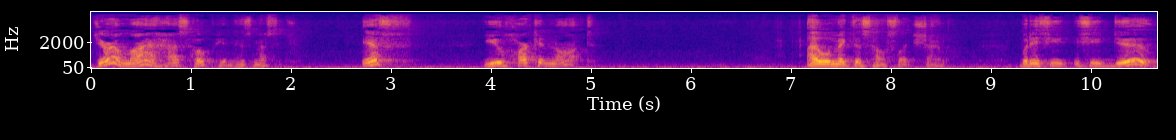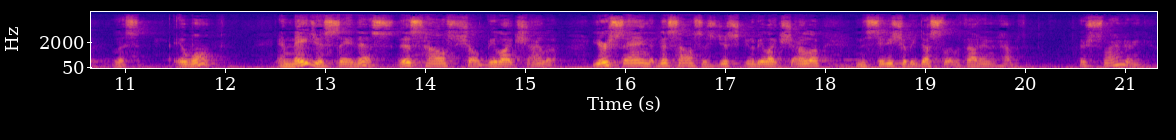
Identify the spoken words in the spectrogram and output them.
Jeremiah has hope in his message. If you hearken not, I will make this house like Shiloh. But if you if you do listen, it won't. And they just say this: This house shall be like Shiloh. You're saying that this house is just going to be like Shiloh, and the city shall be desolate without an inhabitant. They're slandering him.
